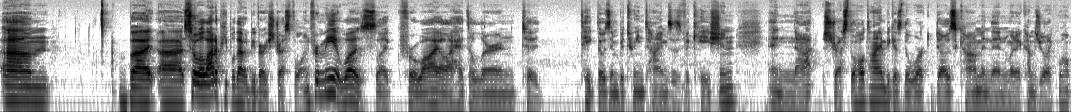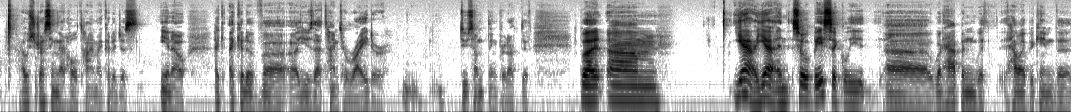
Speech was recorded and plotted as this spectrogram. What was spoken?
right. Um, but uh, so a lot of people that would be very stressful and for me it was like for a while i had to learn to take those in between times as vacation and not stress the whole time because the work does come. And then when it comes you're like well i was stressing that whole time. I could have just you know i, I could have uh, uh, used that time to write or do something productive. But um yeah yeah. And so basically uh, what happened with how i became the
